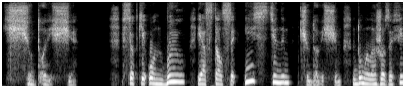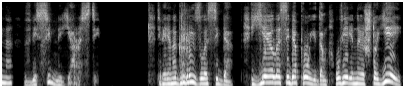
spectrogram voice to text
Чудовище! Все-таки он был и остался истинным чудовищем, думала Жозефина в бессильной ярости. Теперь она грызла себя ела себя поедом, уверенная, что ей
